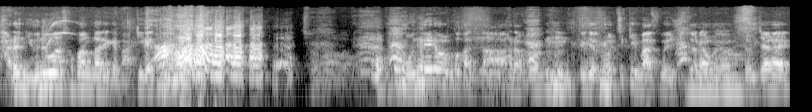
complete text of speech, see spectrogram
어, 다른 유능한 소방관에게 맡기겠다. 어, 못 내려올 것 같다라고 굉장히 솔직히 말씀해 주시더라고요. 좀 제가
